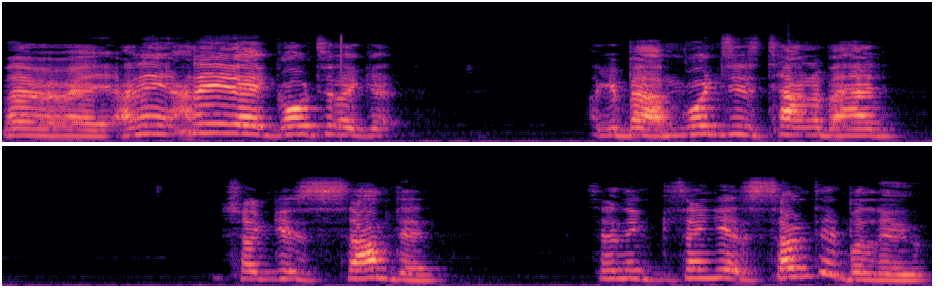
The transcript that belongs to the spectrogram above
Wait, wait, wait. I need, I need to like, go to like a, like a bad. I'm going to this town up ahead. So I get something. So I I get something loot.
